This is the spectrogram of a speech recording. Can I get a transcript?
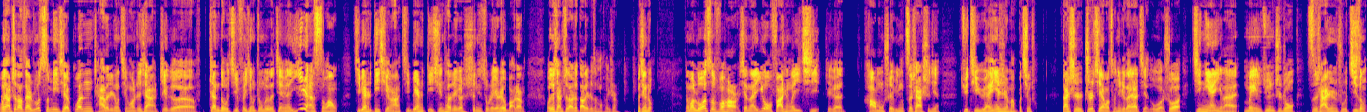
我想知道，在如此密切观察的这种情况之下，这个战斗机飞行中队的舰员依然死亡，即便是地勤啊，即便是地勤，他的这个身体素质也是有保障的。我就想知道这到底是怎么回事，不清楚。那么罗斯福号现在又发生了一起这个航母水兵自杀事件，具体原因是什么不清楚。但是之前我曾经给大家解读过，说今年以来美军之中自杀人数激增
